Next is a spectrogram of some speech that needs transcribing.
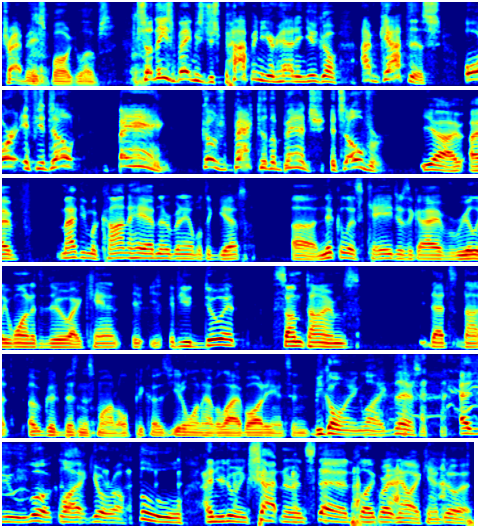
try baseball gloves. So these babies just pop into your head and you go, I've got this. Or if you don't, bang, goes back to the bench. It's over. Yeah, I, I've Matthew McConaughey. I've never been able to get. Uh, Nicolas Cage is a guy I've really wanted to do. I can't. If, if you do it, sometimes that's not a good business model because you don't want to have a live audience and be going like this, and you look like you're a fool, and you're doing Shatner instead. Like right now, I can't do it.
